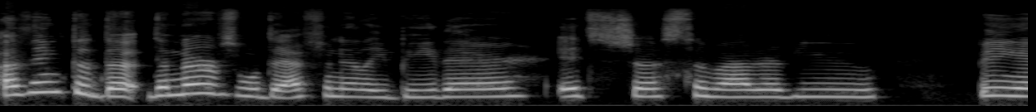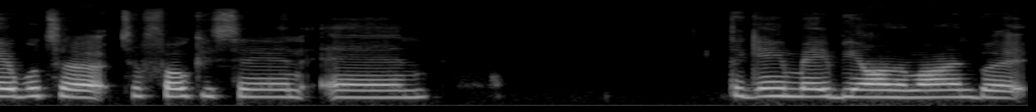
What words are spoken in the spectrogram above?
I think that the the nerves will definitely be there. It's just a matter of you being able to to focus in and the game may be on the line, but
